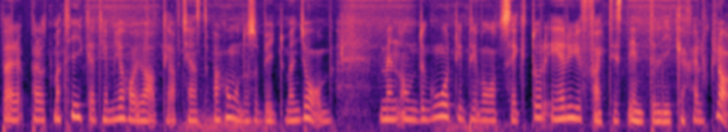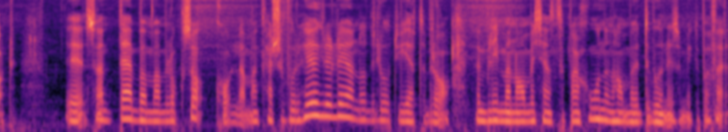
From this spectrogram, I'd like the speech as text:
per, per automatik att ja, men jag har ju alltid haft tjänstepension och så byter man jobb. Men om du går till privat sektor är det ju faktiskt inte lika självklart. Eh, så att där bör man väl också kolla. Man kanske får högre lön och det låter ju jättebra. Men blir man av med tjänstepensionen har man ju inte vunnit så mycket på affären.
